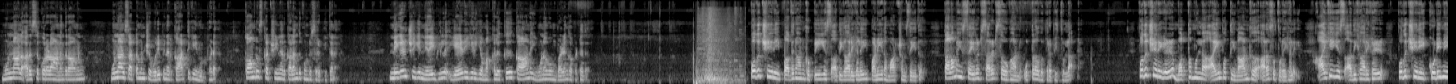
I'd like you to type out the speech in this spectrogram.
முன்னாள் அரசு கொறடா அனந்தராமன் முன்னாள் சட்டமன்ற உறுப்பினர் கார்த்திகேயன் உட்பட காங்கிரஸ் கட்சியினர் கலந்து கொண்டு சிறப்பித்தனர். நிகழ்ச்சியின் நிறைவில் ஏழை எளிய மக்களுக்கு காலை உணவும் வழங்கப்பட்டது. புதுச்சேரி பதினான்கு பிஎஸ் அதிகாரிகளை பணியிட மாற்றம் செய்து தலைமை செயலர் சரத் சௌகான் உத்தரவு பிறப்பித்துள்ளார். புதுச்சேரியில் மொத்தமுள்ள ஐம்பத்தி நான்கு அரசு துறைகளை ஐஏஎஸ் அதிகாரிகள் புதுச்சேரி குடிமை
